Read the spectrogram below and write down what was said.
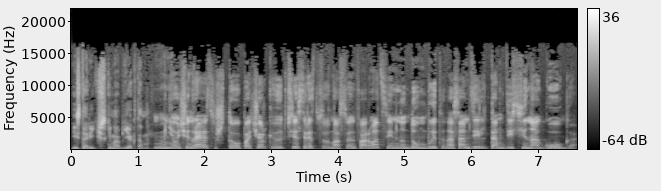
историческим объектом. Мне очень нравится, что подчеркивают все средства массовой информации именно дом быта. На самом деле, там, где синагога,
